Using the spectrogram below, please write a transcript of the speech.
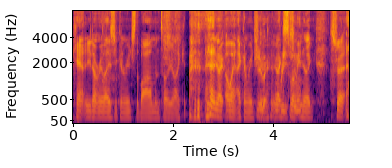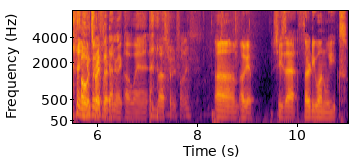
can't, you don't realize you can reach the bottom until you're like, and you're like, oh wait, I can reach You're here. like You're like reaching. swimming, you're like straight. And then Oh, you it's put your foot there. Down, you're like, oh wait. That's pretty funny. Um. Okay. She's at 31 weeks.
